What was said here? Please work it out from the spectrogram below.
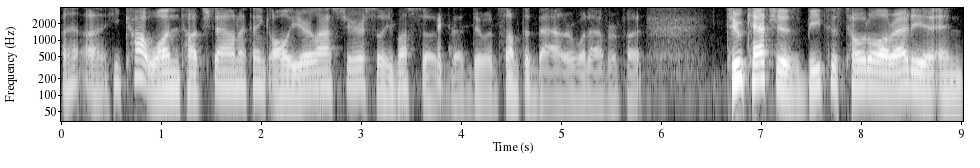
Uh, uh, he caught one touchdown, I think, all year last year. So he must have been doing something bad or whatever. But two catches beats his total already and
